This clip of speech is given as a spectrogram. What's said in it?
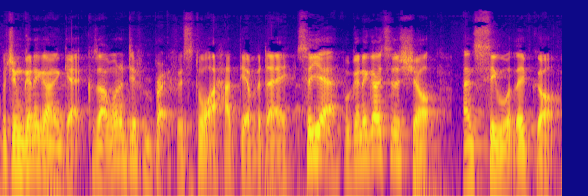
which I'm gonna go and get because I want a different breakfast to what I had the other day. So yeah, we're gonna go to the shop and see what they've got.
